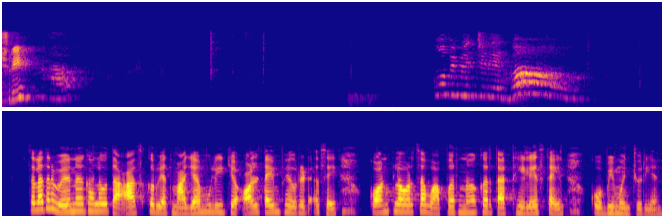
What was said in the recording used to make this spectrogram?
श्री चला तर वेळ न घालवता आज करूयात माझ्या मुलीचे ऑल टाईम फेवरेट असे कॉर्नफ्लॉवरचा वापर न करता ठेले स्टाईल कोबी मंचुरियन.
